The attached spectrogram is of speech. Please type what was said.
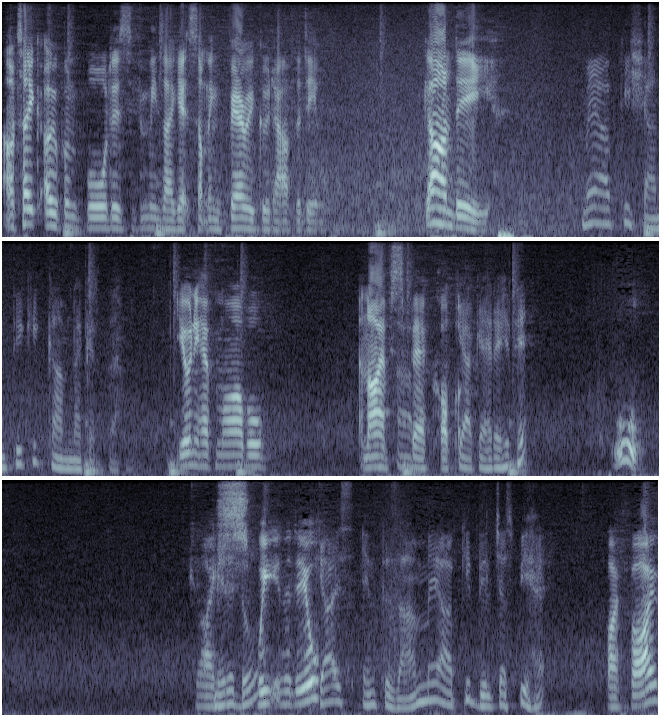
I'll take open borders if it means I get something very good out of the deal. Gandhi. मैं आपकी शांति की कामना करता हूँ You only have marble, and I have spare आप copper. क्या कह रहे थे Ooh. Can I मेरे दोस्त, sweeten the deal क्या इस इंतजाम में आपकी दिलचस्पी है by five?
